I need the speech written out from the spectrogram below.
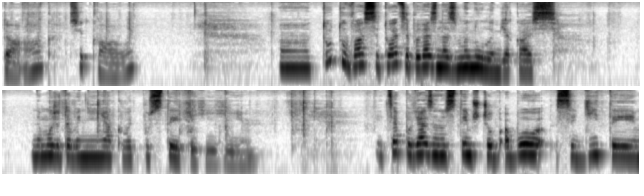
Так, цікаво. Тут у вас ситуація пов'язана з минулим якась. Не можете ви ніяк відпустити її. І це пов'язано з тим, щоб або сидіти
